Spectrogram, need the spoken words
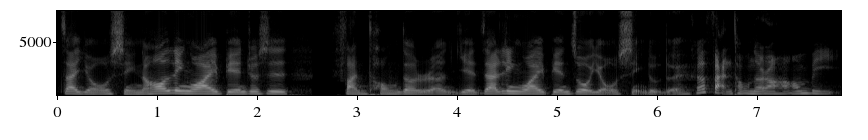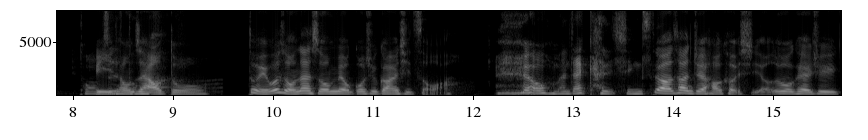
在游行，然后另外一边就是。反同的人也在另外一边做游行，对不对？可是反同的人好像比同比同志还要多。对，为什么那时候没有过去跟他一起走啊？因为 我们在赶行程。对啊，突然觉得好可惜哦。如果可以去，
